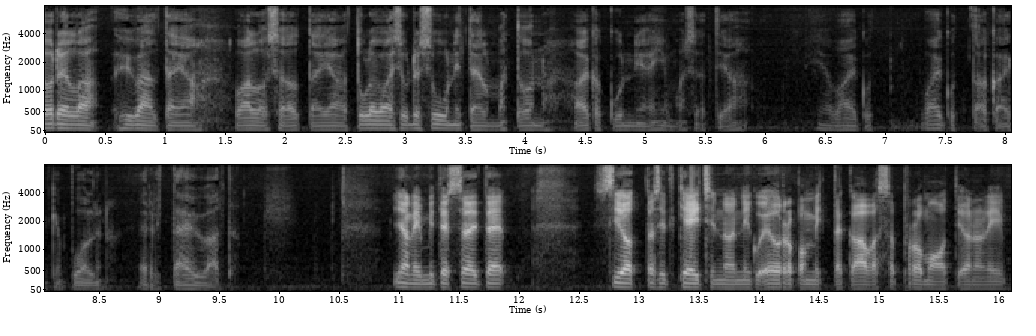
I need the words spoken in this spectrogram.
todella hyvältä ja valosalta ja tulevaisuuden suunnitelmat on aika kunnianhimoiset ja, ja vaikut, vaikuttaa kaiken puolin erittäin hyvältä. Jani, miten sä itse sijoittaisit Cagein noin niin kuin Euroopan mittakaavassa promootiona, niin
